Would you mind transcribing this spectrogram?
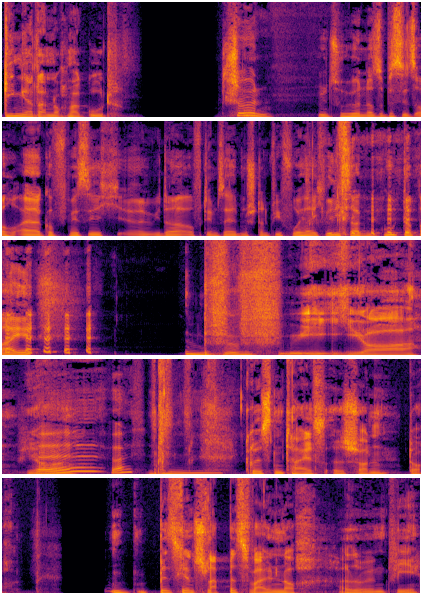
ging ja dann noch mal gut. Schön. Schön zu hören. Also bist jetzt auch äh, kopfmäßig äh, wieder auf demselben Stand wie vorher. Ich will nicht sagen, gut dabei. Ja, ja, Äh, was? größtenteils äh, schon doch. Ein bisschen schlapp bisweilen noch, also irgendwie.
